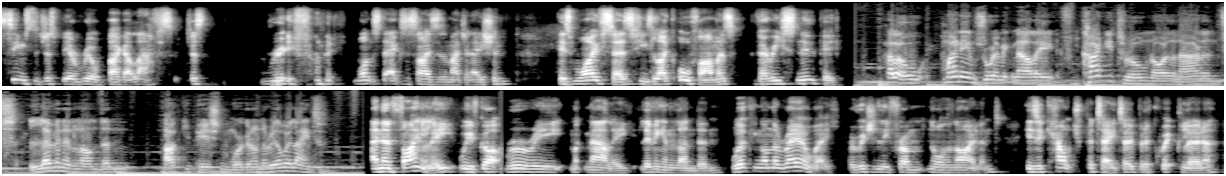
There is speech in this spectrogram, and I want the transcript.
Seems to just be a real bag of laughs. Just really funny. Wants to exercise his imagination. His wife says he's like all farmers, very snoopy. Hello, my name's Roy McNally from County Tyrone, Northern Ireland, living in London, occupation working on the railway lines. And then finally, we've got Rory McNally living in London, working on the railway, originally from Northern Ireland. He's a couch potato, but a quick learner.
